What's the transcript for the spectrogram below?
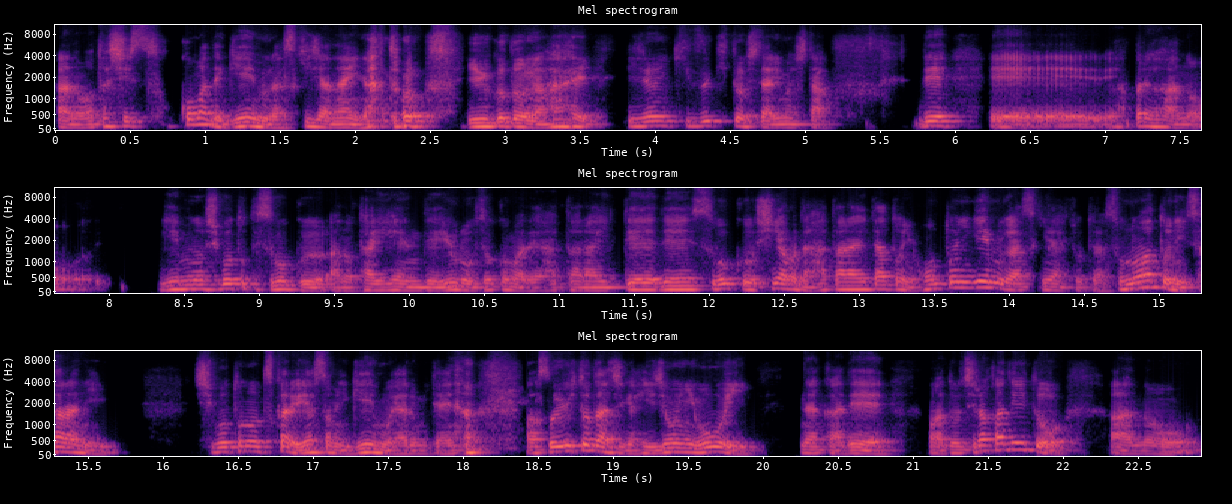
あの、私、そこまでゲームが好きじゃないな、ということが、はい、非常に気づきとしてありました。で、えーやっぱりあの、ゲームの仕事ってすごくあの大変で夜遅くまで働いて、で、すごく深夜まで働いた後に本当にゲームが好きな人ってのはその後にさらに仕事の疲れを癒すためにゲームをやるみたいな、まあ、そういう人たちが非常に多い中で、まあ、どちらかというと、あの、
